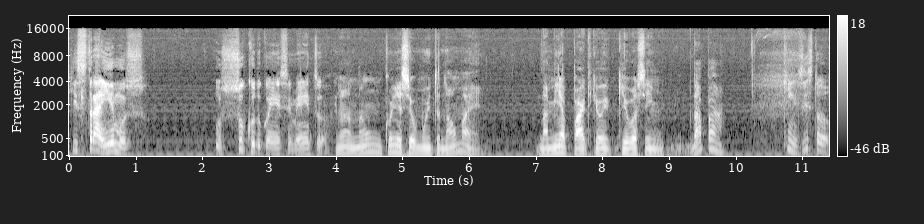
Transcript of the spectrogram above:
que extraímos o suco do conhecimento. Não, não conheceu muito não, mas na minha parte que eu, que eu assim, dá pra... Quinzista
